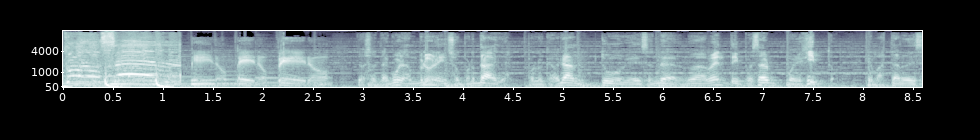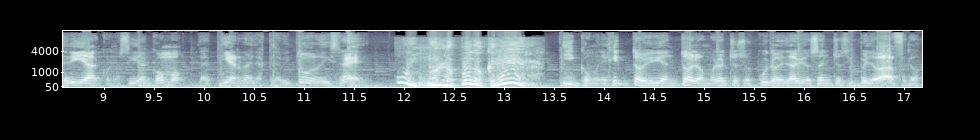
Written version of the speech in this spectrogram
conocer. Pero, pero, pero. Los atacó una hambruna insoportable, por lo que Abraham tuvo que descender nuevamente y pasar por Egipto, que más tarde sería conocida como la tierra de la esclavitud de Israel. Uy, no lo puedo creer. Y como en Egipto vivían todos los morochos oscuros de labios anchos y pelo afro,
